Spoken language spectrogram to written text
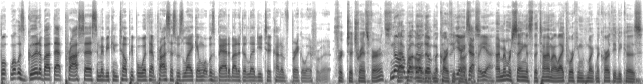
But what was good about that process, and maybe you can tell people what that process was like, and what was bad about it that led you to kind of break away from it. For to transference? No, That well, oh, the- the, the- McCarthy yeah, process. exactly, yeah. I remember saying this at the time. I liked working with Mike McCarthy because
